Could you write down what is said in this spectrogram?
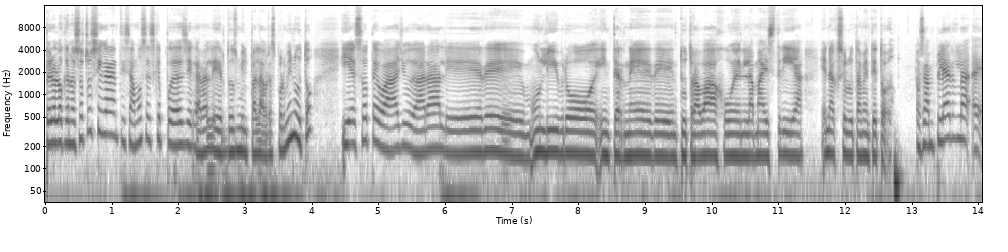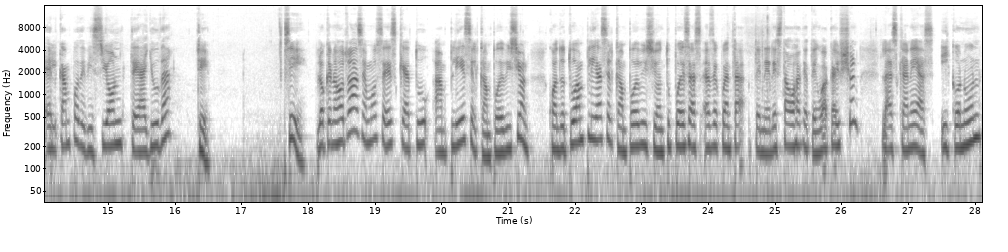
Pero lo que nosotros sí garantizamos es que puedes llegar a leer dos mil palabras por minuto y eso te va a ayudar a leer eh, un libro, internet, eh, en tu trabajo, en la maestría, en absolutamente todo. O sea, ampliar la, el campo de visión te ayuda. Sí. Sí, lo que nosotros hacemos es que tú amplíes el campo de visión. Cuando tú amplías el campo de visión, tú puedes, haz, haz de cuenta, tener esta hoja que tengo acá y shun, la escaneas y con un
